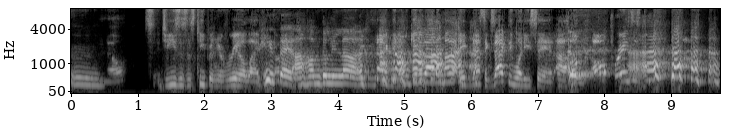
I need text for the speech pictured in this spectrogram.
Mm. You know, Jesus is keeping it real. Like he said, Alhamdulillah. Exactly. Don't get it out of my. That's exactly what he said. All praises.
